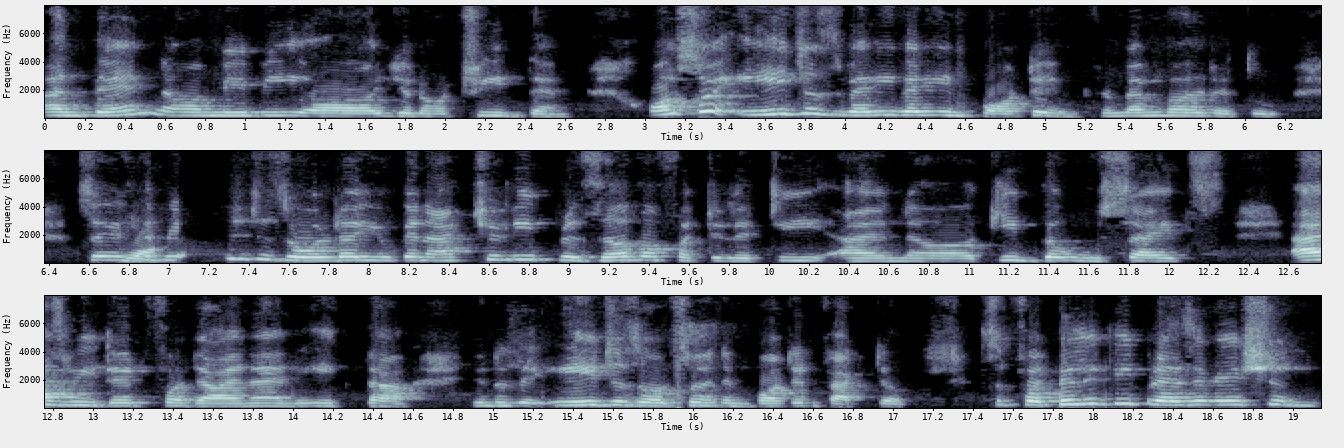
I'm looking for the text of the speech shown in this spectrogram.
And then uh, maybe uh, you know treat them. Also age is very very important. Remember ritu. So if Yeah. the patient is older you can actually preserve a fertility and uh, keep the oocytes as we did for diana and ekta. You know the age is also an important factor. So fertility preservation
